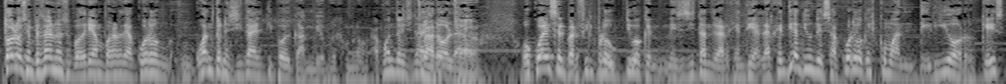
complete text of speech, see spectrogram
todos los empresarios no se podrían poner de acuerdo en, en cuánto necesitan el tipo de cambio, por ejemplo. ¿A cuánto necesitan Claro, el dólar? claro. O cuál es el perfil productivo que necesitan de la Argentina. La Argentina tiene un desacuerdo que es como anterior, que es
